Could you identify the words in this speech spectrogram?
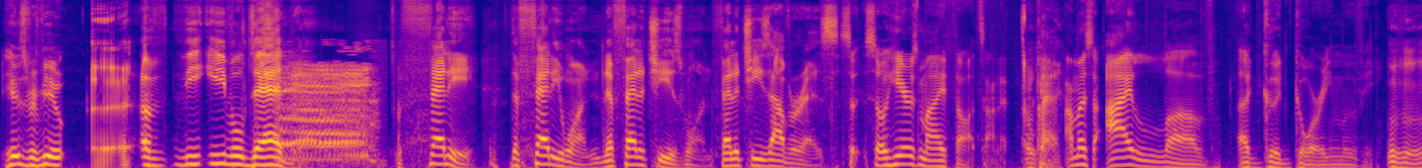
his review of the Evil Dead. Fetty, the Fetty one, the feta cheese one, feta cheese Alvarez. So so here's my thoughts on it. Okay. I'm gonna. Say, I love a good gory movie. Mm-hmm.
